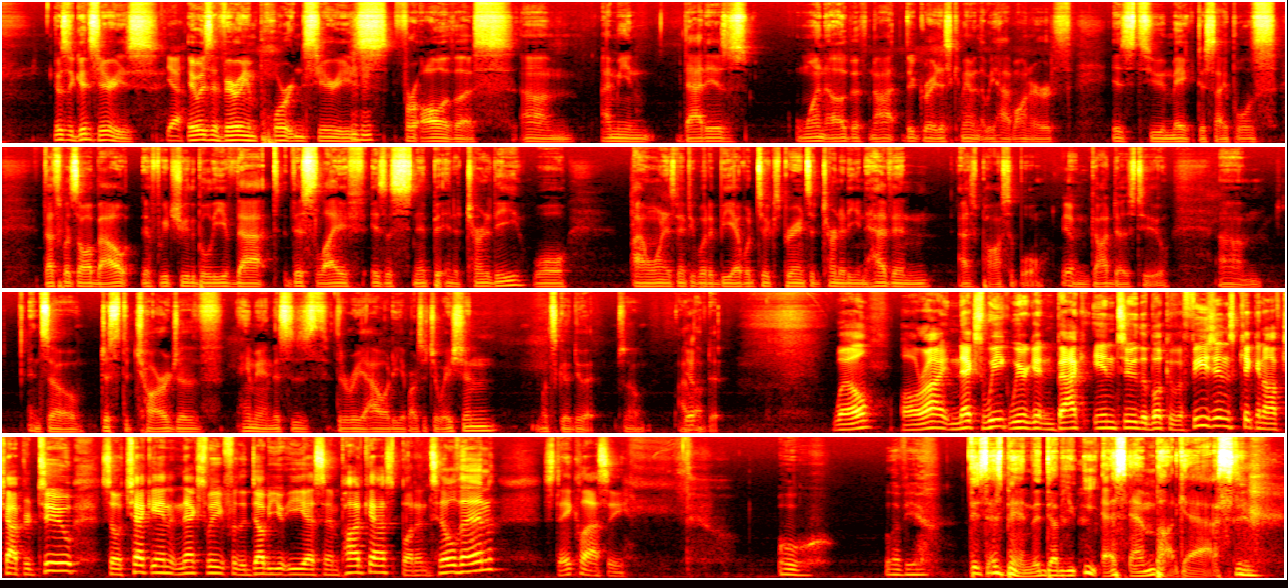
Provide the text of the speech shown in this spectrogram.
it was a good series. Yeah. it was a very important series for all of us. Um, I mean, that is one of, if not the greatest commandment that we have on earth, is to make disciples. That's what it's all about. If we truly believe that this life is a snippet in eternity, well, I want as many people to be able to experience eternity in heaven as possible, Yep. and God does too. Um, and so, just the charge of, hey man, this is the reality of our situation. Let's go do it. So I Yep. loved it. Well, all right. Next week, we are getting back into the book of Ephesians, kicking off chapter two. So check in next week for the WESM podcast. But until then, stay classy. Ooh, love you. This has been the WESM podcast.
